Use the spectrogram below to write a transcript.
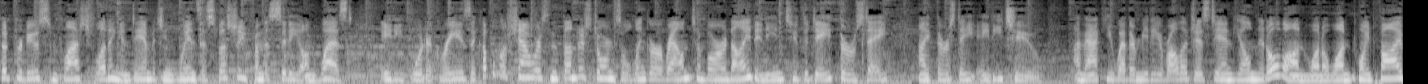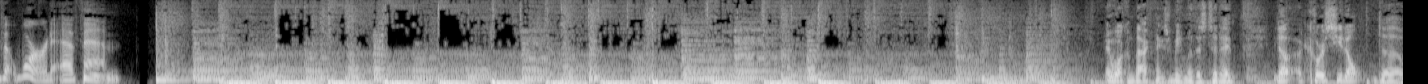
could produce some flash flooding and damaging winds, especially from the city on west. 84 degrees. A couple of showers and thunderstorms will linger around tomorrow night and into the day Thursday. High Thursday, 82. I'm AccuWeather meteorologist Danielle Niddle on 101.5 Word FM. Hey, welcome back. Thanks for being with us today. You know, of course, you don't uh,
